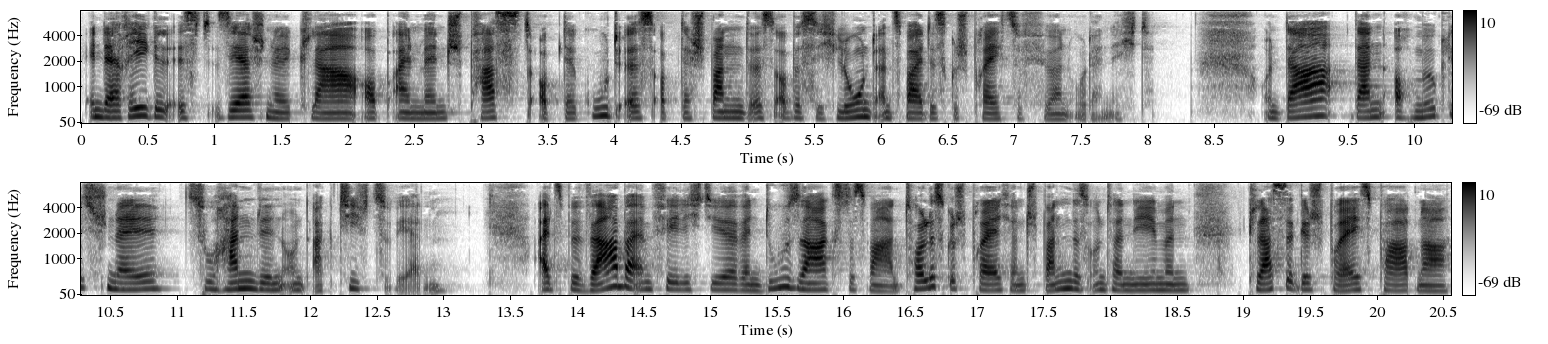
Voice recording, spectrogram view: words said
In der Regel ist sehr schnell klar, ob ein Mensch passt, ob der gut ist, ob der spannend ist, ob es sich lohnt, ein zweites Gespräch zu führen oder nicht. Und da dann auch möglichst schnell zu handeln und aktiv zu werden. Als Bewerber empfehle ich dir, wenn du sagst, das war ein tolles Gespräch, ein spannendes Unternehmen, klasse Gesprächspartner,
